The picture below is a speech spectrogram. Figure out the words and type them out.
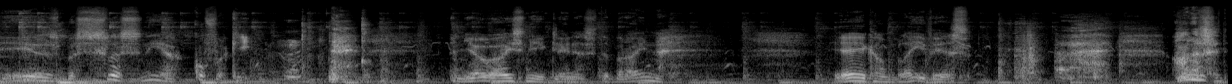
Hier is beslis nie 'n koffertjie in jou huis nie, Glennis de Bruin. Jy kan bly wees. Anders het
